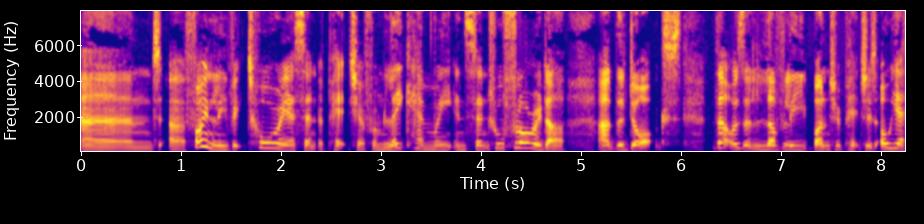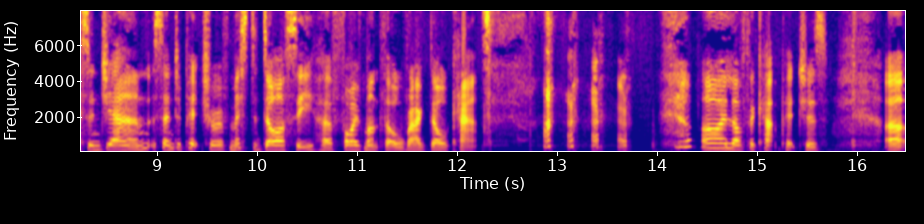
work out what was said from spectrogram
And uh, finally, Victoria sent a picture from Lake Henry in central Florida at the docks. That was a lovely bunch of pictures. Oh, yes, and Jan sent a picture of Mr. Darcy, her five month old ragdoll cat. oh, I love the cat pictures. Uh,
